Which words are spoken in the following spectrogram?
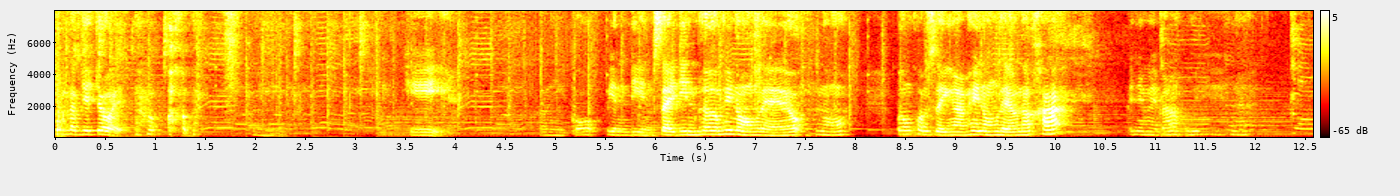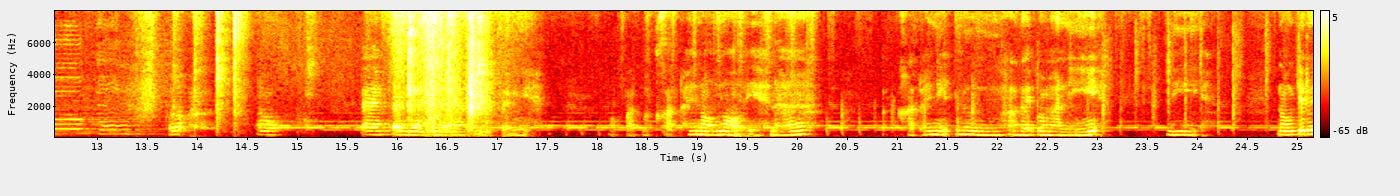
สำหรับยายจ่อยนี่โอเคอันนี้ก็เปลี่ยนดินใส่ดินเพิ่มให้น้องแล้วเนาะเพิ่มความสวยงามให้น้องแล้วนะคะ เป็นยังไงบ้างอุ้ยนะ ก็เอาแป้งแป้งเย็นอยู่ไหนนะนี่แป้งนี่ยมาปัดมาขัดให้น้องหน่อยนะขัดให้นิดนึงอะไรประมาณนี้ นี่ น้องจะได้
